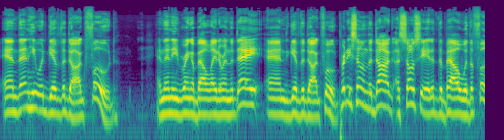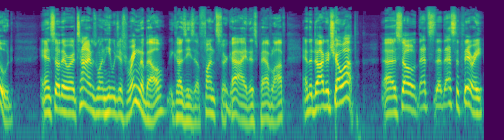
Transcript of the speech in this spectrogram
and then he would give the dog food. And then he'd ring a bell later in the day and give the dog food. Pretty soon, the dog associated the bell with the food. And so there were times when he would just ring the bell because he's a funster guy, this Pavlov, and the dog would show up. Uh, so that's that's the theory.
